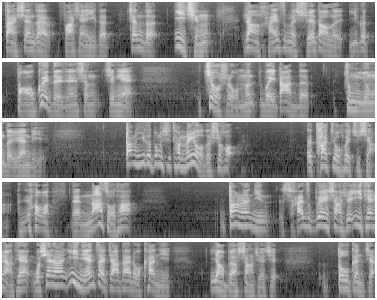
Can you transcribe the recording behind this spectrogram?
但现在发现一个真的疫情，让孩子们学到了一个宝贵的人生经验，就是我们伟大的中庸的原理。当一个东西它没有的时候，呃，他就会去想，你知道吗？呃，拿走它。当然，你孩子不愿意上学，一天两天，我现在一年在家待着，我看你要不要上学去。都跟家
